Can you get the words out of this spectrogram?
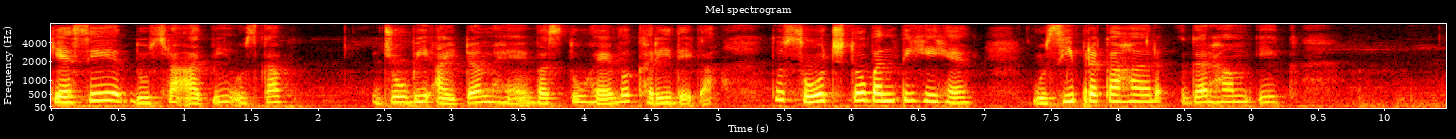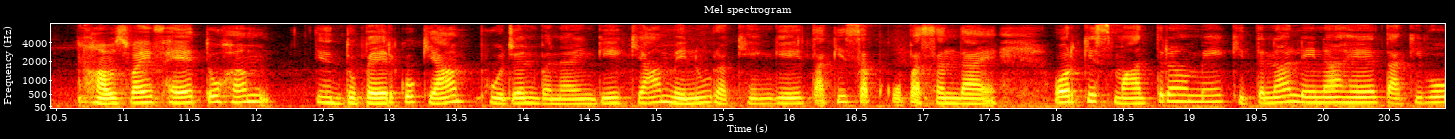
कैसे दूसरा आदमी उसका जो भी आइटम है, वस्तु है वह खरीदेगा। तो सोच तो बनती ही है। उसी प्रकार अगर हम एक हाउसवाइफ है तो हम दोपहर को क्या भोजन बनाएँगे, क्या मेनू रखेंगे ताकि सबको पसंद आए और किस मात्रा में कितना लेना है ताकि वो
